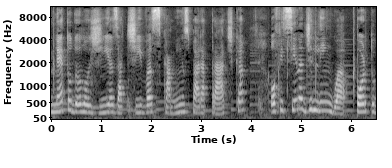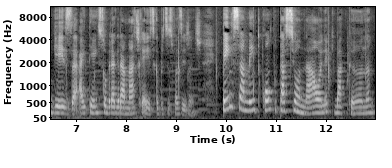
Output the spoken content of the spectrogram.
metodologias ativas, caminhos para a prática, oficina de língua portuguesa, aí tem sobre a gramática, é isso que eu preciso fazer, gente. Pensamento computacional, olha que bacana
